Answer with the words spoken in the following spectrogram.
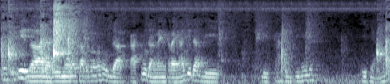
udah dari mulai satu kilometer udah kaki udah nengkreng aja dah di di kaki gini deh. Gini amat.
